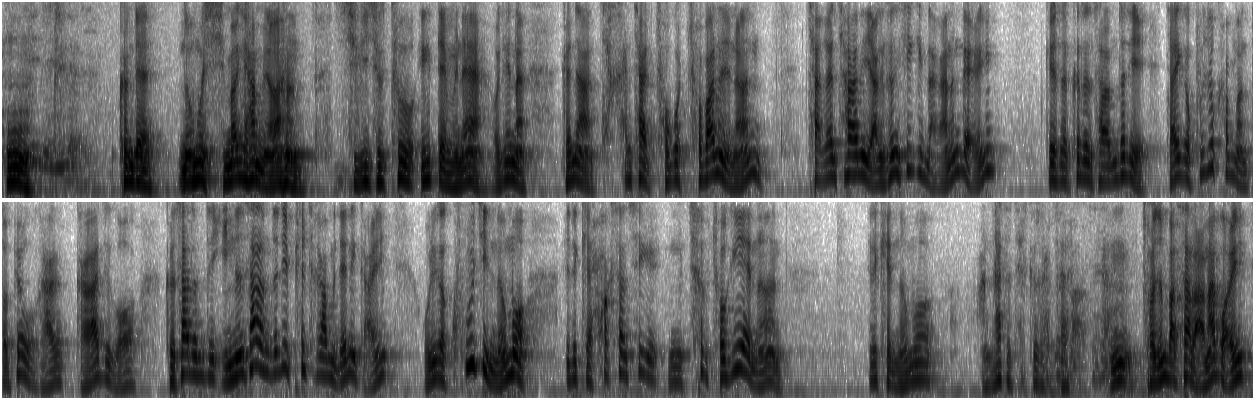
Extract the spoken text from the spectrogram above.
되는 거지. 근데 너무 심하게 하면 시기 질투이기 때문에 우리는 그냥 차근차근 초, 초반에는 차근차근히 양성시키 나가는 거예요. 그래서 그런 사람들이 자기가 부족하면 또 배우고 가, 가지고 그 사람들이 있는 사람들이 펼쳐가면 되니까 우리가 굳이 너무 이렇게 확산시키 초- 초기에는 이렇게 너무 안 가도 될 것 같아요. 박사야. 음, 조준 박사를 안 하고 이,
